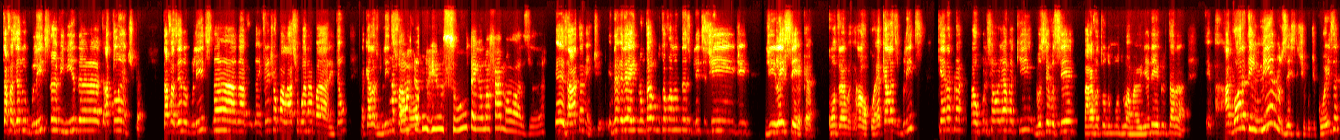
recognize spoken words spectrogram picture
Está fazendo blitz na Avenida Atlântica, está fazendo blitz na, na, na, em frente ao Palácio Guanabara. Então, aquelas blitz Na famosas... porta do Rio Sul tem uma famosa. Exatamente. Não estou não falando das blitz de, de, de lei seca contra álcool, é aquelas blitz que era para. Ah, o policial olhava aqui, você, você, parava todo mundo, a maioria negro e tal. Agora tem menos esse tipo de coisa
